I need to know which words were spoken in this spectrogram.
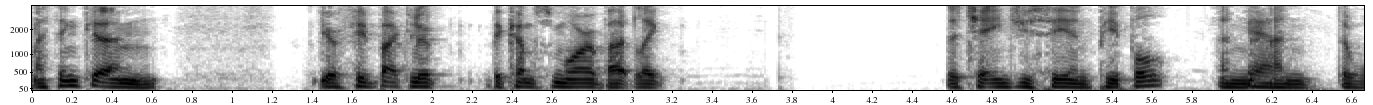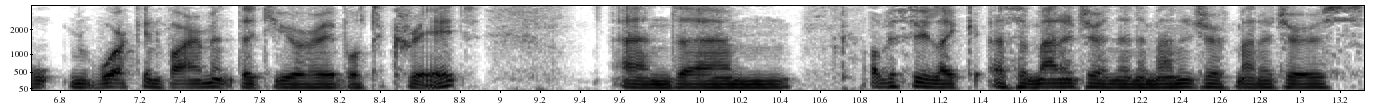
I think um, your feedback loop becomes more about like the change you see in people and yeah. and the w- work environment that you're able to create. And um, obviously, like as a manager and then a manager of managers,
